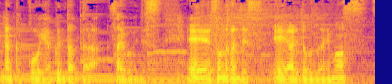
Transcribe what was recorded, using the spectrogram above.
なんかこう役に立ったら幸いです。えー、そんな感じです。えー、ありがとうございます。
